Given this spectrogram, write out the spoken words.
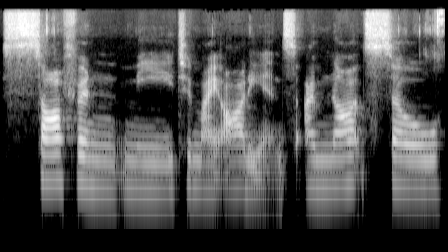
soften me to my audience. I'm not so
